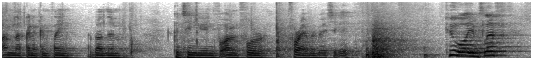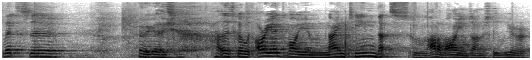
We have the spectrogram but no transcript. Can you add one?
I'm not gonna complain about them continuing on for forever, basically. Two volumes left. Let's. Uh, sorry, guys. Let's go with Orient Volume 19. That's a lot of volumes, honestly. We are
